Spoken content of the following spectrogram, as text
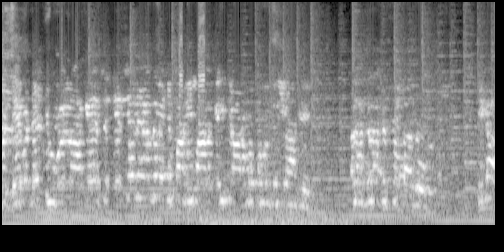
ਵੱਡੇ ਵੱਡੇ ਟਿਊਬਲ ਲਾ ਕੇ ਇਸੇ ਨਹਿਰ ਦੇ ਵਿੱਚ ਪਾਣੀ ਪਾਣ ਕੇ ਹੀ ਚਾਰ ਮੁੱਖ ਮੰਤਰੀ ਆ ਕੇ ਅਲੱਗ ਅਲੱਗ ਸਟੇਟਾਂ ਤੋਂ। ਠੀਕ ਆ?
